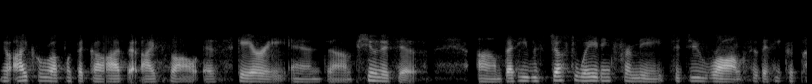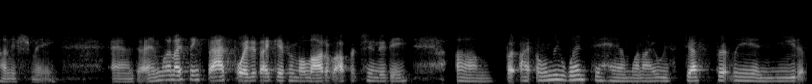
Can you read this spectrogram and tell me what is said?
You know, I grew up with a God that I saw as scary and um, punitive, um, that He was just waiting for me to do wrong so that He could punish me. And and when I think back, boy, did I give Him a lot of opportunity. Um, but I only went to Him when I was desperately in need of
